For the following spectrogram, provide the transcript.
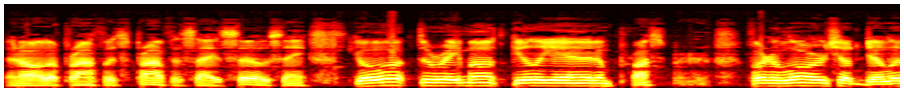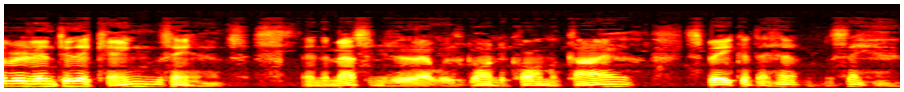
And all the prophets prophesied so, saying, Go up to Ramoth Gilead and prosper, for the Lord shall deliver it into the king's hands. And the messenger that was going to call Micaiah spake unto him, saying,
